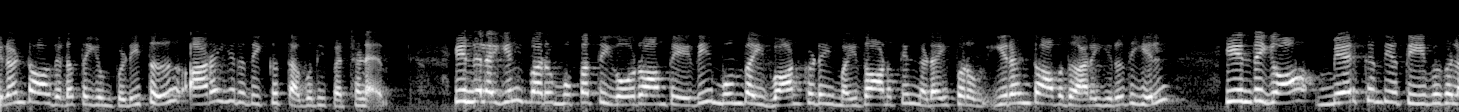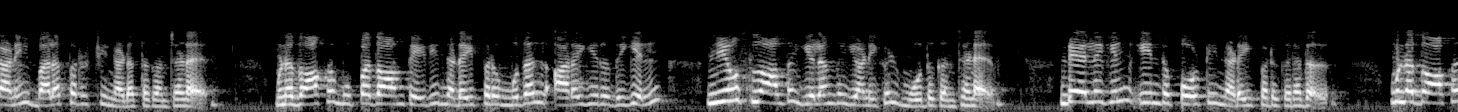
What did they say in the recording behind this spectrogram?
இரண்டாவது இடத்தையும் பிடித்து அரையிறுதிக்கு தகுதி பெற்றனா். இந்நிலையில் வரும் முப்பத்தி ஓராம் தேதி மும்பை வான்கடை மைதானத்தில் நடைபெறும் இரண்டாவது அரையிறுதியில் இந்தியா மேற்கிந்திய தீவுகள் அணி பலப்பரட்சி நடத்துகின்றன. முன்னதாக முப்பதாம் தேதி நடைபெறும் முதல் அரையிறுதியில் நியூசிலாந்து இலங்கை அணிகள் மோதுகின்றன. டெல்லியில் இந்த போட்டி நடைபெறுகிறது. முன்னதாக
